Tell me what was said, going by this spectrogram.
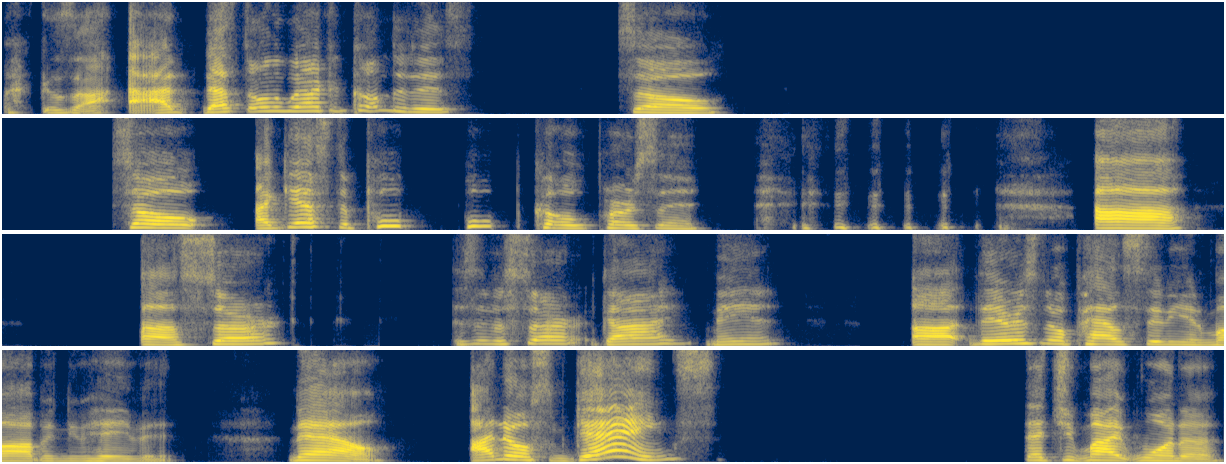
because I, I that's the only way I could come to this. So, so I guess the poop poop co person, uh, uh, sir, is it a sir, guy, man? Uh, there is no Palestinian mob in New Haven. Now, I know some gangs that you might want to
